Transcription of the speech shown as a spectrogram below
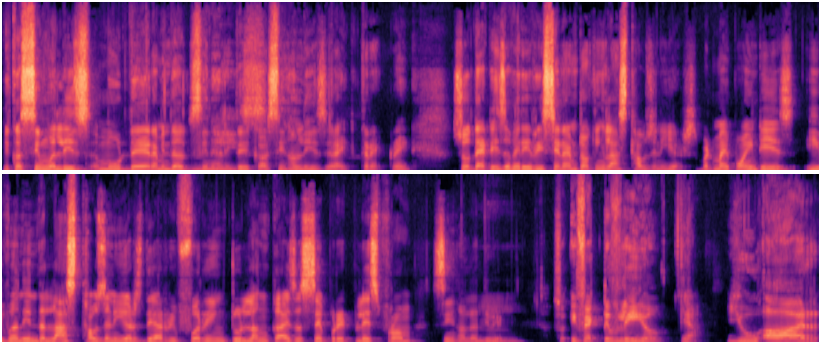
because Sinhalese moved there. I mean, the Sinhalese. they call Sinhalese, right? Correct, right? So that is a very recent. I'm talking last thousand years. But my point is, even in the last thousand years, they are referring to Lanka as a separate place from Sinhala Dweep. Hmm. So effectively here, Yeah, you are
